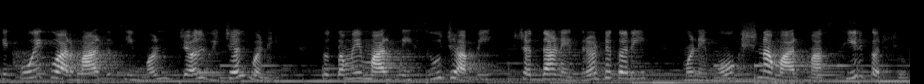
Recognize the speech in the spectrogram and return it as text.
કે કોઈક વાર માર્ગથી મન ચલ વિચલ બને. તો તમે માર્ગની સૂઝ આપી, શ્રદ્ધાને દ્રઢ કરી, મને મોક્ષના માર્ગમાં સ્થિર કરજો.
